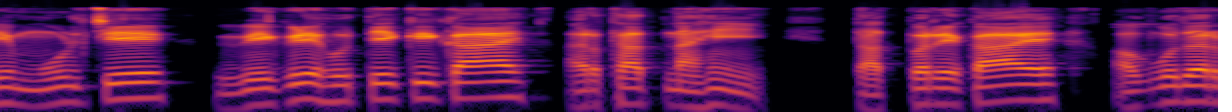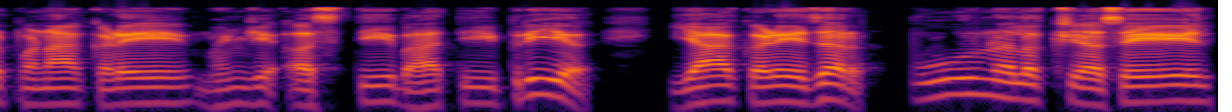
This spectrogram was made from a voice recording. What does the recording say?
हे मूळचे वेगळे होते की काय? अर्थात नाही. तात्पर्य काय? अगोदरपणाकडे म्हणजे अस्थि भाती प्रिय याकडे जर पूर्ण लक्ष असेल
